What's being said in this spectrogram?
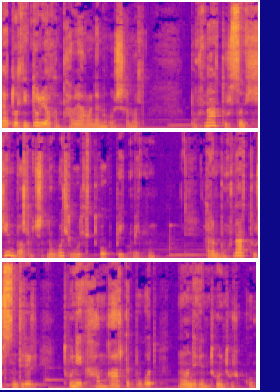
Яг бол 1-р Иохан 5:18-ыг унших юм бол Бурхнаар төрсөн хэн боловч нүгэл үлддэггүйг бид мэднэ. Харин Бурхнаар төрсөн тэрээр түүнийг хамгаалдаг бөгөөд муу нэгэн түн төрөхгүй.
